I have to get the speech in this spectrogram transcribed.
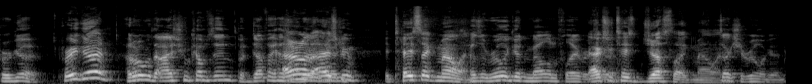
Pretty good. It's pretty good. I don't know where the ice cream comes in, but definitely has. I don't know the ice good- cream. It tastes like melon. Has a really good melon flavor. It actually it. tastes just like melon. It's actually really good.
